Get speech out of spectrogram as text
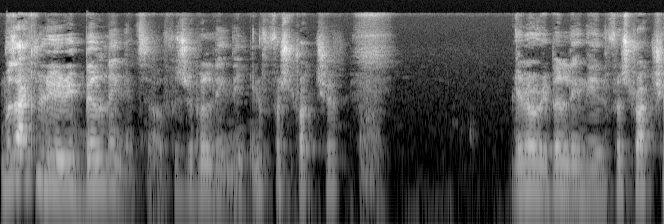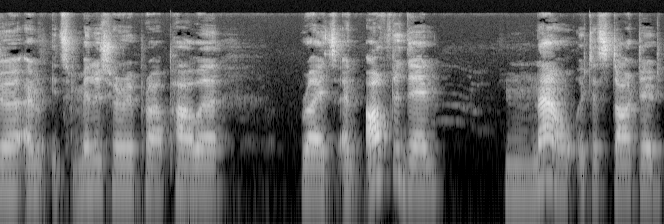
was actually rebuilding itself, was rebuilding the infrastructure, you know, rebuilding the infrastructure and its military power, right? And after then, now it has started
